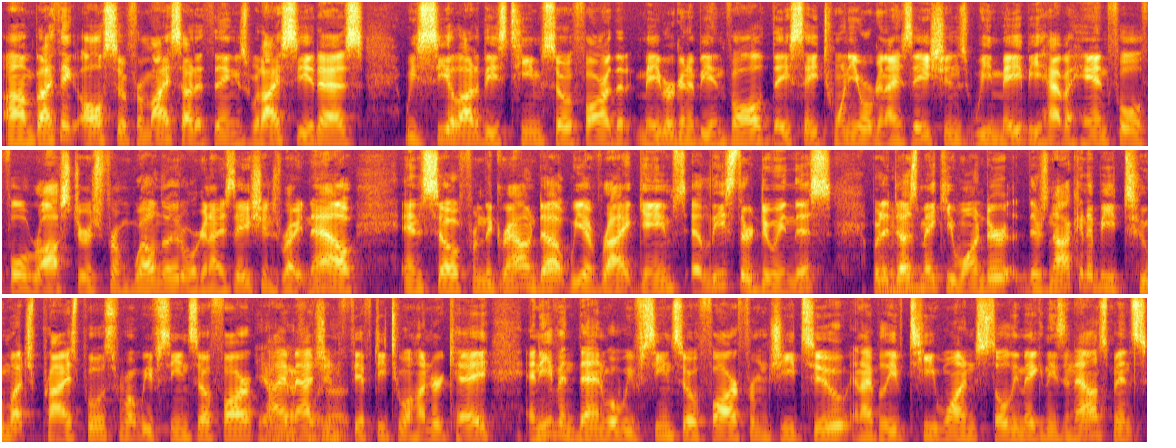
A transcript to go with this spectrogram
um, but I think also from my side of things, what I see it as, we see a lot of these teams so far that maybe are going to be involved. They say 20 organizations. We maybe have a handful of full rosters from well-known organizations right now. And so from the ground up, we have Riot Games. At least they're doing this, but it Mm-hmm. does make you wonder. There's not going to be too much prize pools from what we've seen so far. Yeah, I imagine not. 50 to 100K. And even then, what we've seen so far from G2 and I believe T1 slowly making these announcements,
